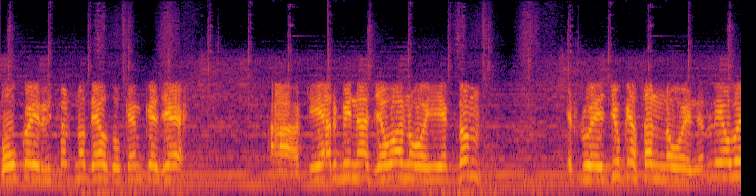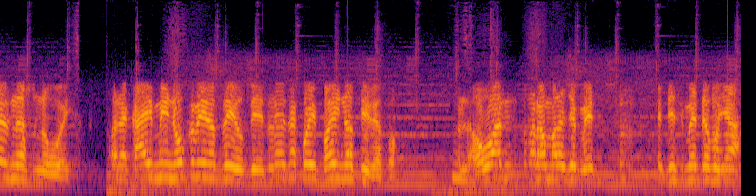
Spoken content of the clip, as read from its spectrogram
બહુ કઈ રિઝલ્ટ નથી આવતું. કેમ કે જે આ ટીઆરબી ના જવાનો હોય એકદમ એટલું એજ્યુકેશન ન હોય એટલી અવેરનેસ ન હોય. અને કાયમી નોકરી નથી હોતી, એટલે એને કોઈ ભય નથી રહેતો. એટલે અવારનવાર અમારા જે મેડમ મેડમ અહીંયા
